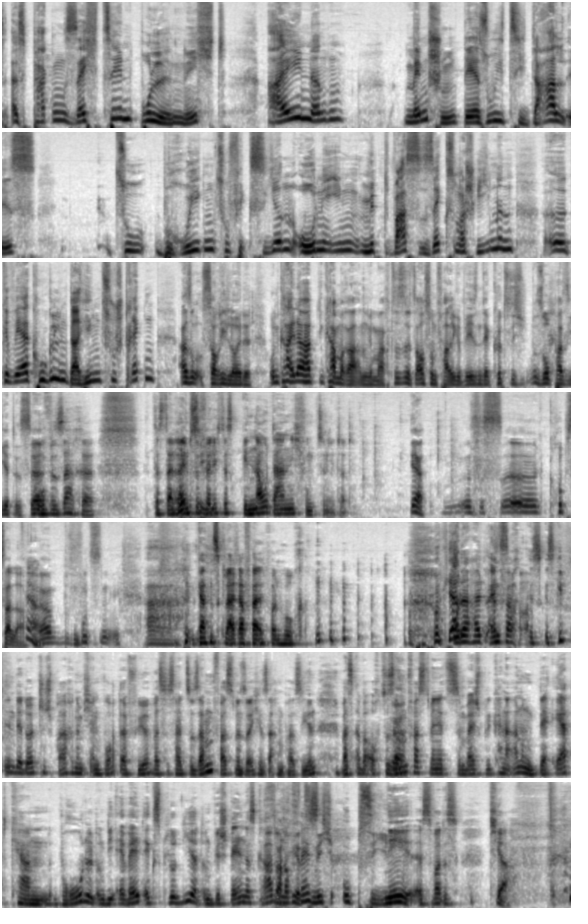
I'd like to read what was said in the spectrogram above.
es packen 16 Bullen nicht einen Menschen, der suizidal ist, zu beruhigen, zu fixieren, ohne ihn mit was? Sechs Maschinen? Äh, Gewehrkugeln dahin zu strecken? Also, sorry, Leute. Und keiner hat die Kamera angemacht. Das ist jetzt auch so ein Fall gewesen, der kürzlich so passiert ist. Ja, Doofe Sache. Dass da rein zufällig das genau da nicht funktioniert hat. ja. es ist äh, Hupsala. Ja. Ja. Ah, Ganz klarer Fall von hoch. ja. Oder halt einfach, es, es gibt in der deutschen Sprache nämlich ein Wort dafür, was es halt zusammenfasst, wenn solche Sachen passieren, was aber auch zusammenfasst, wenn jetzt zum Beispiel, keine Ahnung, der Erdkern brodelt und die Welt explodiert und wir stellen das gerade Sag noch jetzt fest. nicht Upsi. Nee, es war das, tja.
